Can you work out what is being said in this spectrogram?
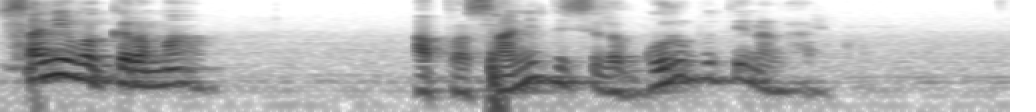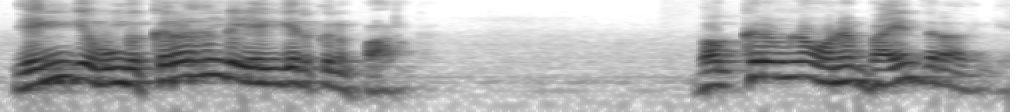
சனி வக்கரமா? அப்போ சனி திசையில் குரு புத்தி நல்லாயிருக்கும் எங்கே உங்கள் கிரகங்கள் எங்கே இருக்குன்னு பாருங்கள் வக்ரம்னு உடனே பயந்துடாதீங்க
